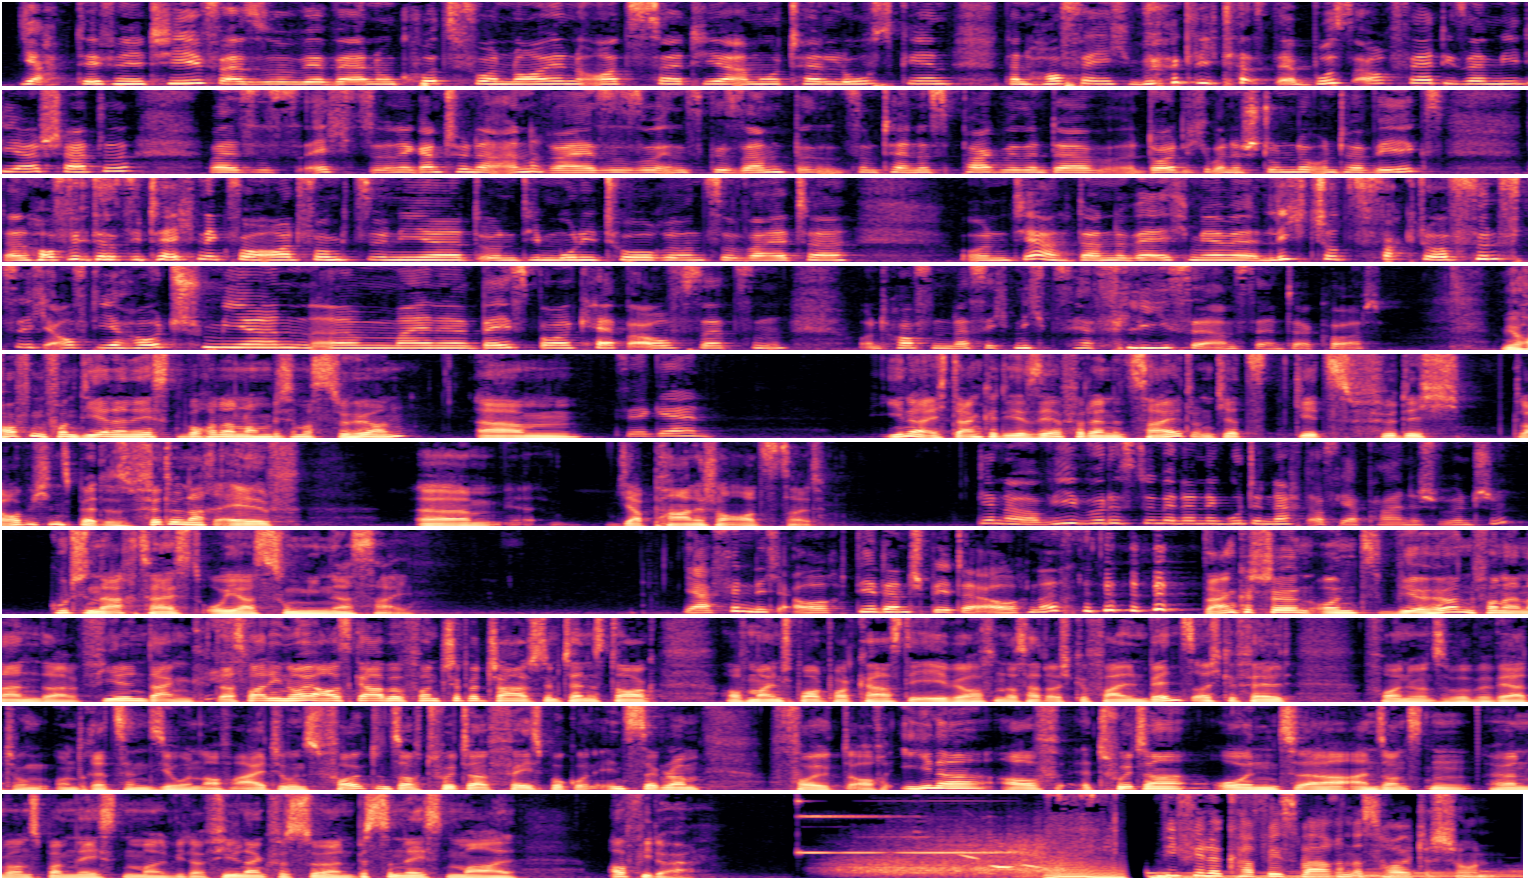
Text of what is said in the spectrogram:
Ja, definitiv. Also wir werden um kurz vor neun Ortszeit hier am Hotel losgehen. Dann hoffe ich wirklich, dass der Bus auch fährt, dieser Media Shuttle, weil es ist echt eine ganz schöne Anreise so insgesamt zum Tennispark. Wir sind da deutlich über eine Stunde unterwegs. Dann hoffe ich, dass die Technik vor Ort funktioniert und die Monitore und so weiter. Und ja, dann werde ich mir Lichtschutzfaktor 50 auf die Haut schmieren, äh, meine Baseball-Cap aufsetzen und hoffen, dass ich nicht zerfließe am Center Court. Wir hoffen von dir in der nächsten Woche dann noch ein bisschen was zu hören. Ähm, sehr gern. Ina, ich danke dir sehr für deine Zeit und jetzt geht's für dich, glaube ich, ins Bett. Es ist Viertel nach elf ähm, japanischer Ortszeit. Genau. Wie würdest du mir denn eine gute Nacht auf Japanisch wünschen? Gute Nacht heißt Oyasumi Nasai. Ja, finde ich auch. Dir dann später auch, ne? Dankeschön und wir hören voneinander. Vielen Dank. Das war die neue Ausgabe von Chip Charge, dem Tennis Talk auf meinsportpodcast.de. Wir hoffen, das hat euch gefallen. Wenn es euch gefällt, freuen wir uns über Bewertungen und Rezensionen auf iTunes. Folgt uns auf Twitter, Facebook und Instagram. Folgt auch Ina auf Twitter und äh, ansonsten hören wir uns beim nächsten Mal wieder. Vielen Dank fürs Zuhören. Bis zum nächsten Mal. Auf Wiederhören. Wie viele Kaffees waren es heute schon?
